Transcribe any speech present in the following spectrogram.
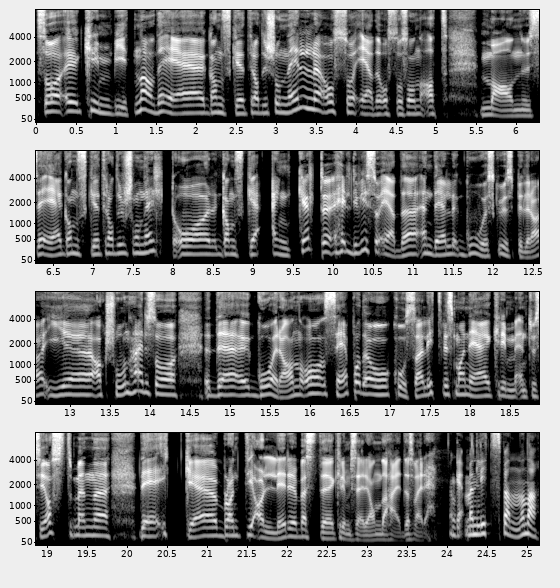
Så eh, krimbiten av det er ganske tradisjonell, og så er det også sånn at manuset er ganske tradisjonelt og ganske enkelt. Heldigvis så er det en del gode skuespillere i eh, aksjon her, så det går an å se på det og kose seg litt hvis man er krimentusiast, men eh, det er ikke ikke blant de aller beste krimseriene, det her, dessverre. Ok, Men litt spennende, da?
